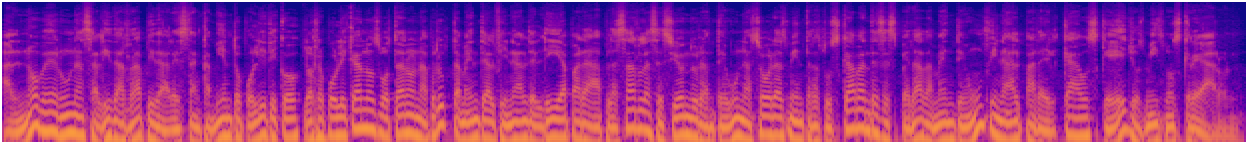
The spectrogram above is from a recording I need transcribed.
Al no ver una salida rápida al estancamiento político, los republicanos votaron abruptamente al final del día para aplazar la sesión durante unas horas mientras buscaban desesperadamente un final para el caos que ellos mismos crearon.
